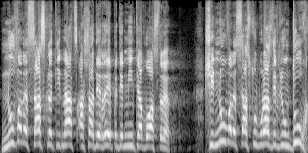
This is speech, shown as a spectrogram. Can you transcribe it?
nu vă lăsați clătinați așa de repede în mintea voastră și nu vă lăsați tulburați de vreun duh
